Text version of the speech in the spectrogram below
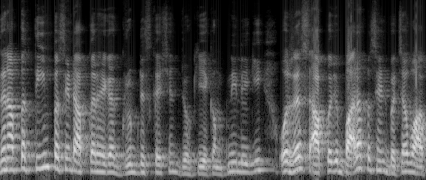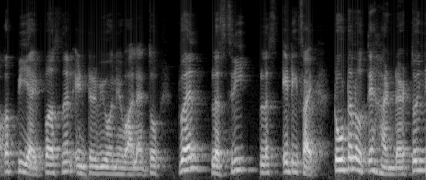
देन आपका तीन परसेंट आपका रहेगा ग्रुप डिस्कशन जो कि ये कंपनी लेगी, और रेस्ट आपका जो 12 परसेंट बचा, वो आपका पीआई पर्सनल इंटरव्यू होने वाला है। तो 12 plus three plus eighty total होते हैं हंड्रेड तो इन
